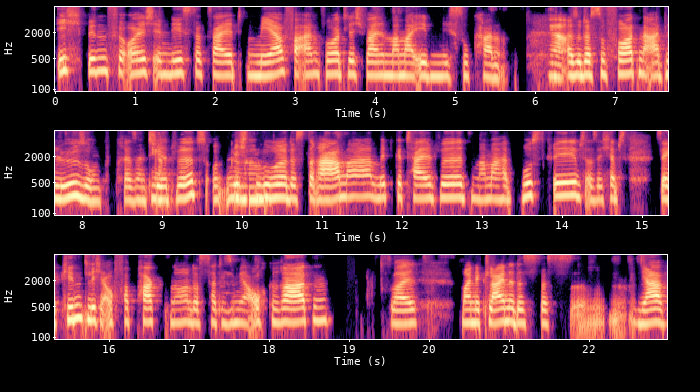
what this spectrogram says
ich bin für euch in nächster Zeit mehr verantwortlich, weil Mama eben nicht so kann. Ja. Also, dass sofort eine Art Lösung präsentiert ja. wird und nicht genau. nur das Drama mitgeteilt wird, Mama hat Brustkrebs. Also ich habe es sehr kindlich auch verpackt. Ne? Das hatte sie mir auch geraten, weil meine Kleine das, das ähm, ja,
